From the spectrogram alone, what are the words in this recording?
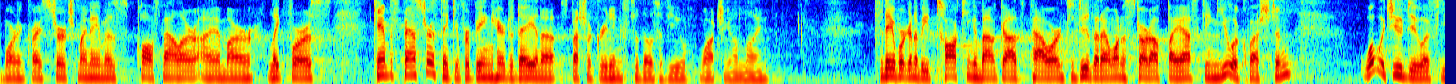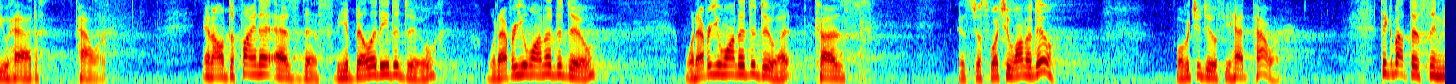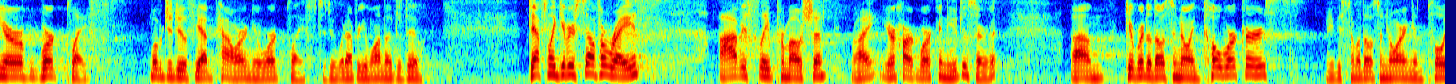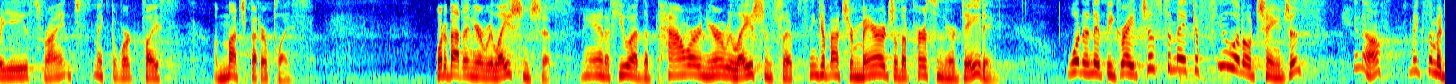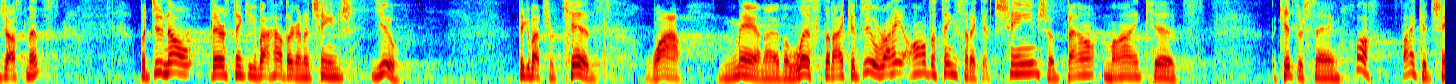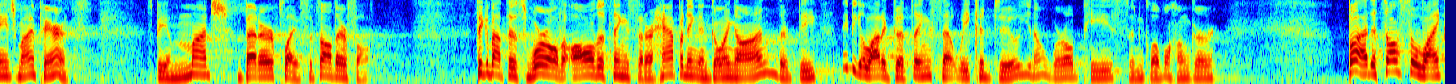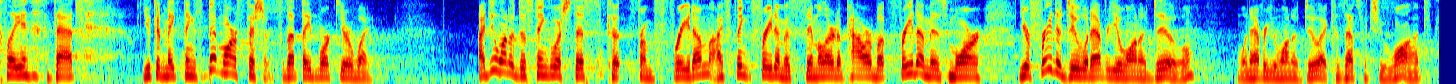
Good morning, Christ Church. My name is Paul Fowler. I am our Lake Forest campus pastor. Thank you for being here today, and a special greetings to those of you watching online. Today, we're going to be talking about God's power, and to do that, I want to start off by asking you a question What would you do if you had power? And I'll define it as this the ability to do whatever you wanted to do, whenever you wanted to do it, because it's just what you want to do. What would you do if you had power? Think about this in your workplace. What would you do if you had power in your workplace to do whatever you wanted to do? Definitely give yourself a raise. Obviously, promotion, right? You're hardworking, you deserve it. Um, get rid of those annoying coworkers, maybe some of those annoying employees, right? Just make the workplace a much better place. What about in your relationships? Man, if you had the power in your relationships, think about your marriage or the person you're dating. Wouldn't it be great just to make a few little changes you know, make some adjustments. But do know they're thinking about how they're going to change you. Think about your kids. Wow, man, I have a list that I could do, right? All the things that I could change about my kids. The kids are saying, if I could change my parents, it'd be a much better place. It's all their fault. Think about this world, all the things that are happening and going on. There'd be maybe a lot of good things that we could do, you know, world peace and global hunger. But it's also likely that you could make things a bit more efficient so that they'd work your way. I do want to distinguish this from freedom. I think freedom is similar to power, but freedom is more you're free to do whatever you want to do whenever you want to do it because that's what you want.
